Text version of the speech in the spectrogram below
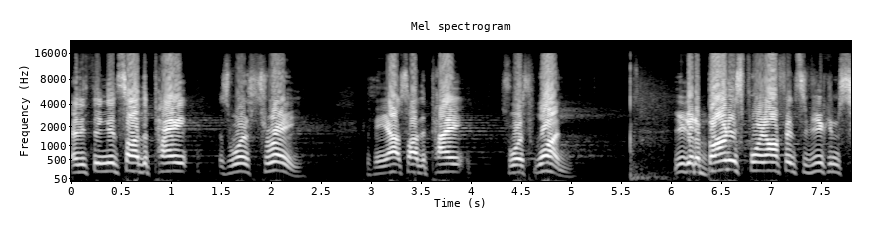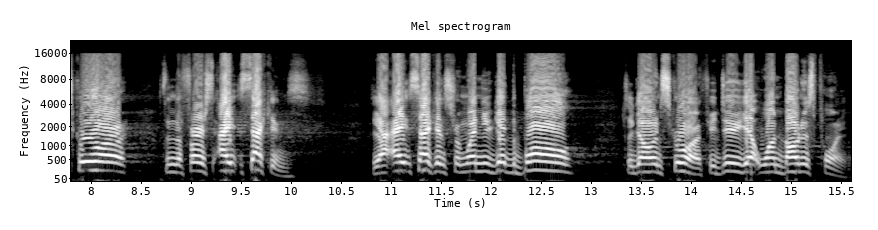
Anything inside the paint is worth three. Anything outside the paint is worth one. You get a bonus point offense if you can score within the first eight seconds. You got eight seconds from when you get the ball to go and score. If you do, you get one bonus point.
